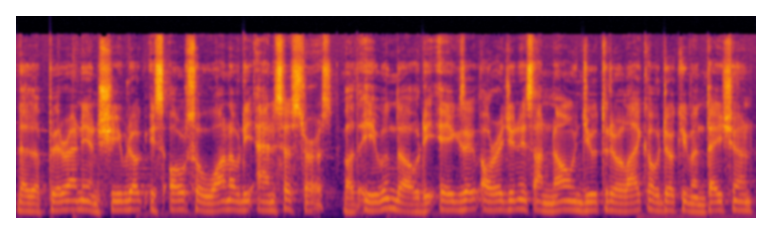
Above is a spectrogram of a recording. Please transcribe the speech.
that the Pyrenean Sheepdog is also one of the ancestors. But even though the exact origin is unknown due to the lack of documentation,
